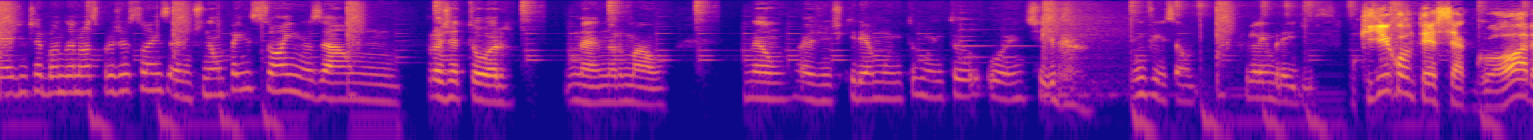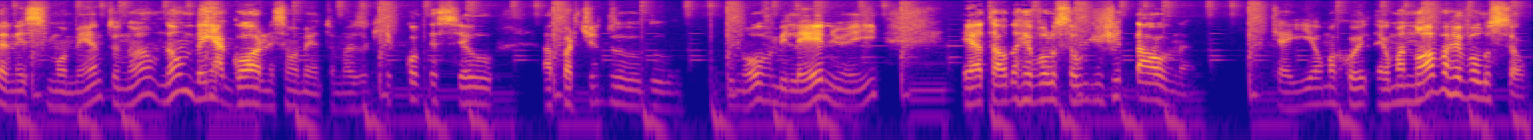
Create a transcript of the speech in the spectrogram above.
daí a gente abandonou as projeções. A gente não pensou em usar um projetor, né, normal. Não, a gente queria muito, muito o antigo. Enfim, só lembrei disso. O que, que, acontece agora, nesse momento, não, não bem agora, nesse momento, mas o que aconteceu a partir do, do, do novo milênio aí, é a tal da revolução digital, né? Que aí é uma coisa, é uma nova revolução.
